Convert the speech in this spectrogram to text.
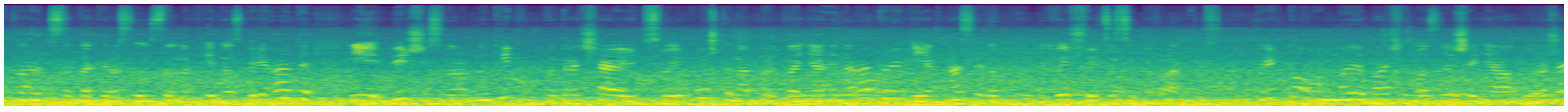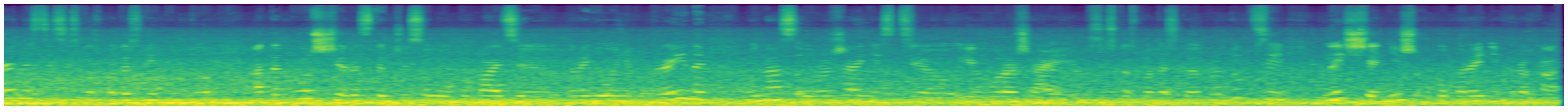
як тваринства, так і рослинства необхідно зберігати. І більшість виробників витрачають свої кошти на придбання генераторів і як наслідок підвищується собівартість. Крім того, ми бачимо зниження урожайності сільськогосподарських культур, а також через тимчасову окупацію регіонів України у нас урожайність е, і урожай сільськогосподарської продукції нижча ніж у попередніх роках.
